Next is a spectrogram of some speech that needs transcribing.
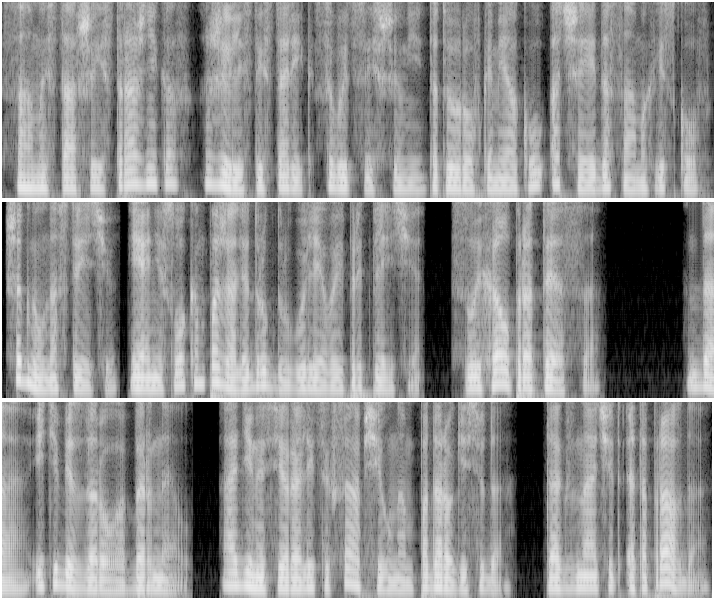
Самый старший из стражников, жилистый старик с выцветшими татуировками акул от шеи до самых висков, шагнул навстречу, и они с Локом пожали друг другу левые предплечья. «Слыхал про Тесса?» «Да, и тебе здорово, Бернелл. Один из серолицых сообщил нам по дороге сюда. Так значит, это правда?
